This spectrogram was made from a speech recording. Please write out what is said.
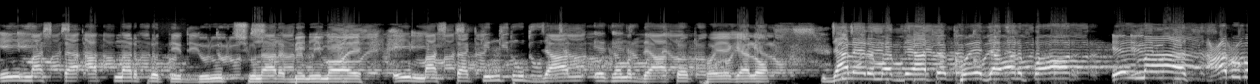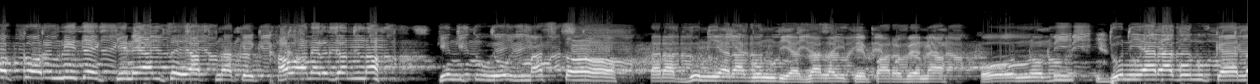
এই মাছটা আপনার প্রতি দুরুদ শোনার বিনিময়। এই মাছটা কিন্তু জাল এর মধ্যে আটক হয়ে গেল। জালের মধ্যে আটক হয়ে যাওয়ার পর এই মাছ আবু বক্কর নিজে কিনে আনছে আপনাকে খাওয়ানোর জন্য। কিন্তু এই মাছ তো তারা দুনিয়ার আগুন দিয়া জ্বালাইতে পারবে না। ও নবী, দুনিয়ার আগুন কেন?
